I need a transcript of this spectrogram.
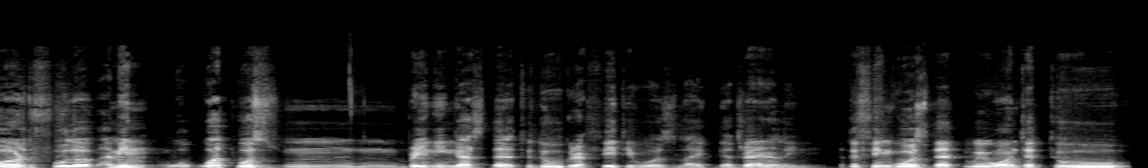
world full of. I mean, what was mm, bringing us there to do graffiti was like the adrenaline. The thing was that we wanted to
